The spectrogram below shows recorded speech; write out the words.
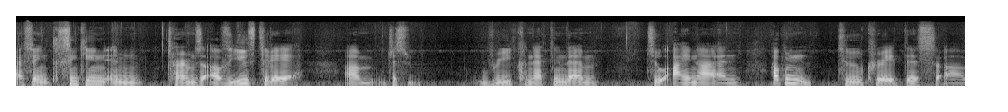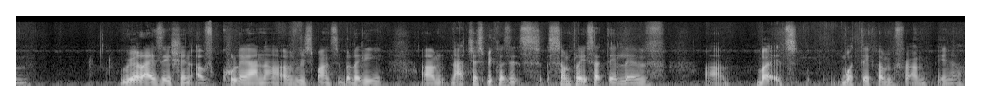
I think thinking in terms of youth today, um, just reconnecting them to Aina and helping to create this um, realization of kuleana, of responsibility, um, not just because it's someplace that they live, um, but it's what they come from, you know,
